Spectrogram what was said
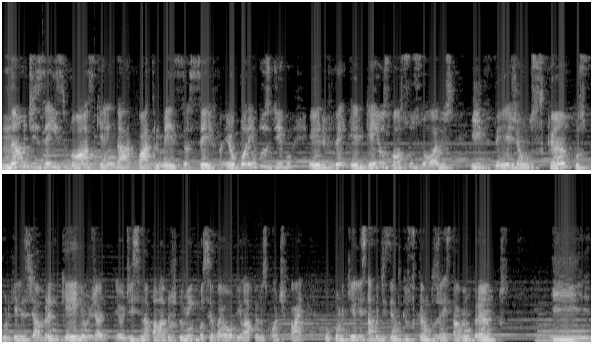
Não dizeis vós que ainda há quatro meses a ceifa? Eu, porém, vos digo: erguei os vossos olhos e vejam os campos, porque eles já branqueiam. Já, eu disse na palavra de domingo, você vai ouvir lá pelo Spotify, o porquê ele estava dizendo que os campos já estavam brancos. E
